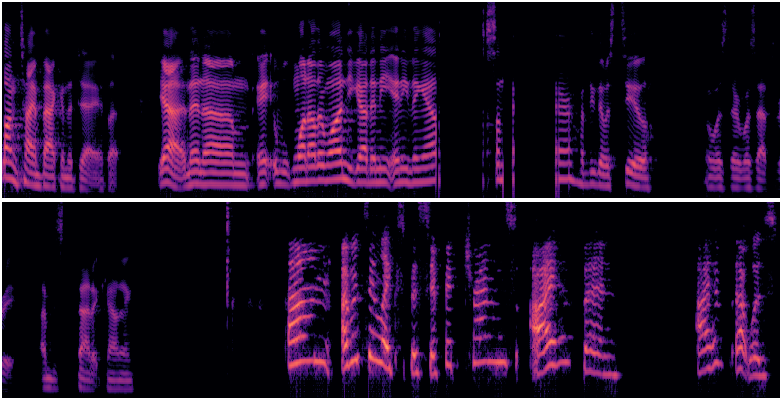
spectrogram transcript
long time back in the day. But yeah, and then um, one other one. You got any anything else on there? I think there was two, or was there was that three? I'm just bad at counting. Um, I would say like specific trends. I have been, I have that was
